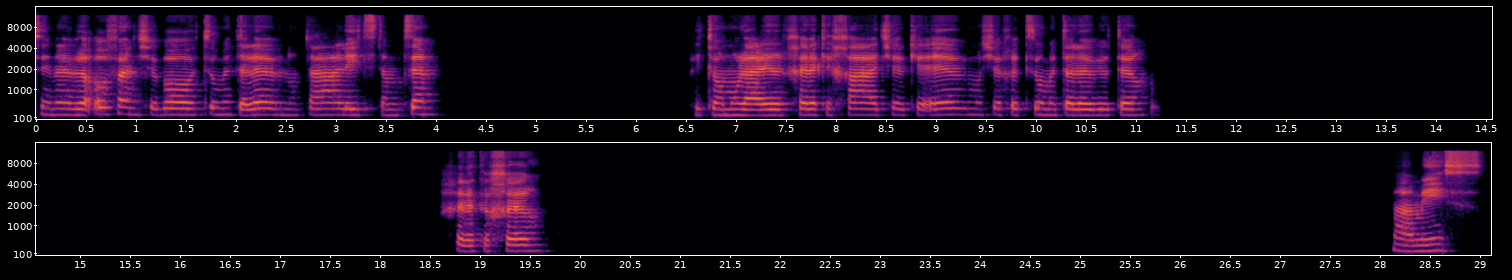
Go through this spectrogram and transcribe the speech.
שים לב לאופן שבו תשומת הלב נוטה להצטמצם. פתאום אולי חלק אחד של כאב מושך את תשומת הלב יותר. חלק אחר. מעמיס.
